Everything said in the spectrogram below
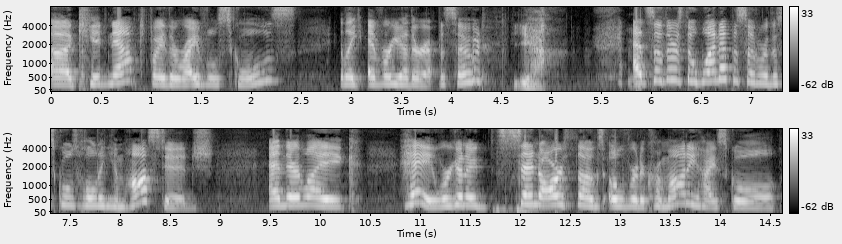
uh kidnapped by the rival schools, like every other episode. yeah. And so there's the one episode where the school's holding him hostage, and they're like, hey, we're gonna send our thugs over to Cromartie High School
